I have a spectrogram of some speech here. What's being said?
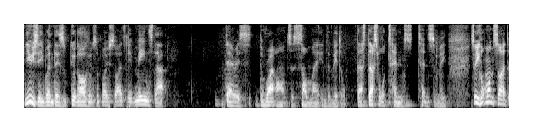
usually when there's good arguments on both sides, it means that there is the right answer somewhere in the middle. That's that's what tends tends to mean. So you've got one side.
